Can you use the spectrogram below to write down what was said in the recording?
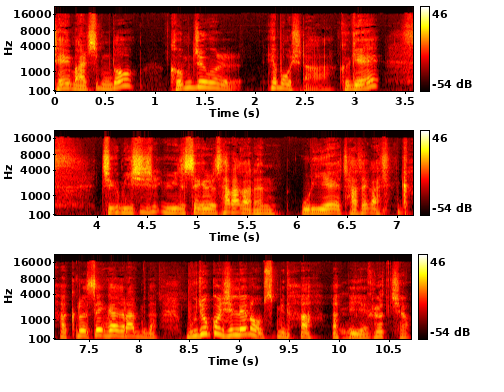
제 말씀도 검증을 해보시라. 그게 지금 21세기를 살아가는 우리의 자세가 아닌가 그런 생각을 합니다. 무조건 신뢰는 없습니다. 예. 그렇죠.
